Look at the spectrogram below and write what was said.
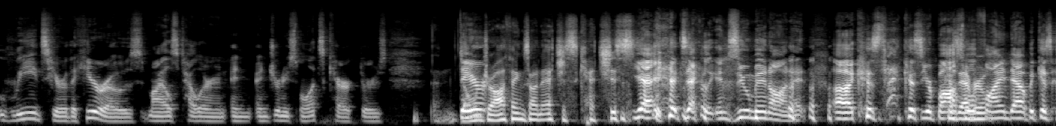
leads here the heroes miles teller and, and, and jurnee smollett's characters don't draw things on etch a sketches yeah exactly and zoom in on it uh, because because your boss will find out because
